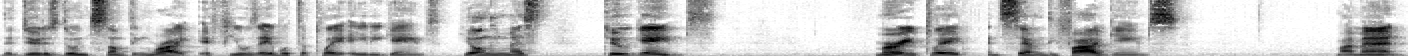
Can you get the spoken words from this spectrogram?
the dude is doing something right if he was able to play 80 games. He only missed two games. Murray played in 75 games. My man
